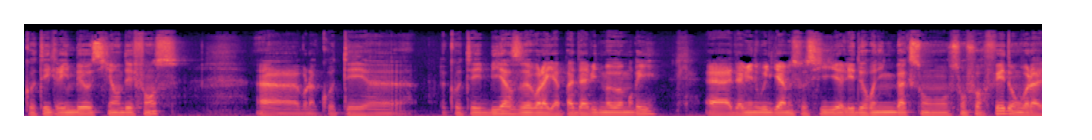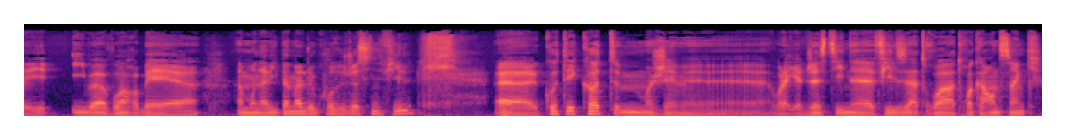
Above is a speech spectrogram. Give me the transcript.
côté Green Bay aussi en défense. voilà, côté, côté Bears, voilà, il n'y a pas David Montgomery. Damien Williams aussi, les deux running backs sont, sont forfaits. Donc voilà, il, va avoir ben, à mon avis, pas mal de cours de Justin Fields. Euh, côté cote, moi j'aime. Euh, voilà, il y a Justin Fields à 3, 3,45.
